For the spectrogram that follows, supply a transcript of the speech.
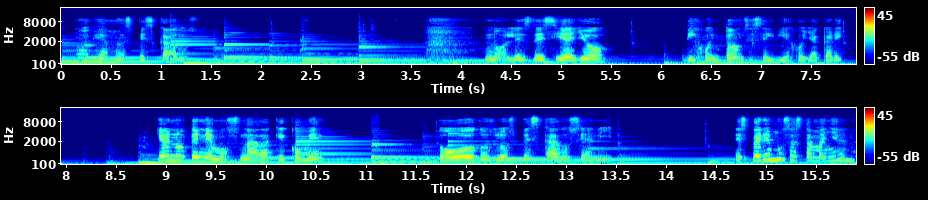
No había más pescados. No les decía yo, dijo entonces el viejo yacaré. Ya no tenemos nada que comer. Todos los pescados se han ido. Esperemos hasta mañana.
